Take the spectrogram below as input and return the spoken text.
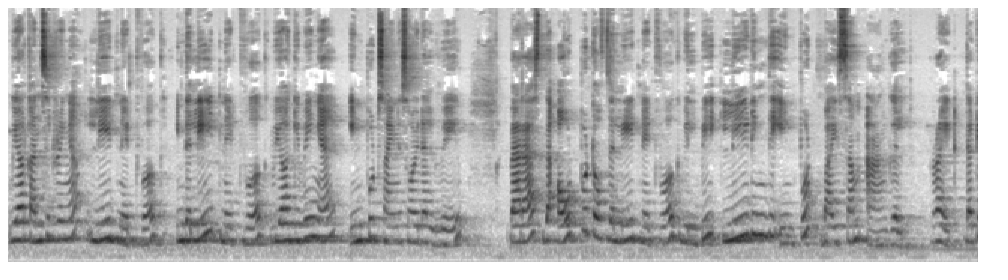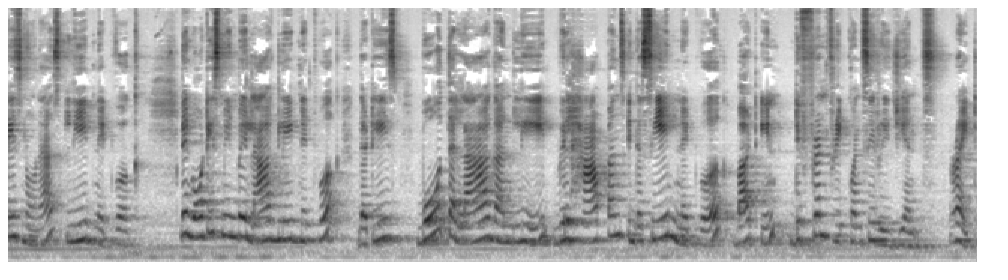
we are considering a lead network. In the lead network we are giving an input sinusoidal wave whereas the output of the lead network will be leading the input by some angle right that is known as lead network then what is mean by lag lead network? That is both the lag and lead will happens in the same network but in different frequency regions right?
